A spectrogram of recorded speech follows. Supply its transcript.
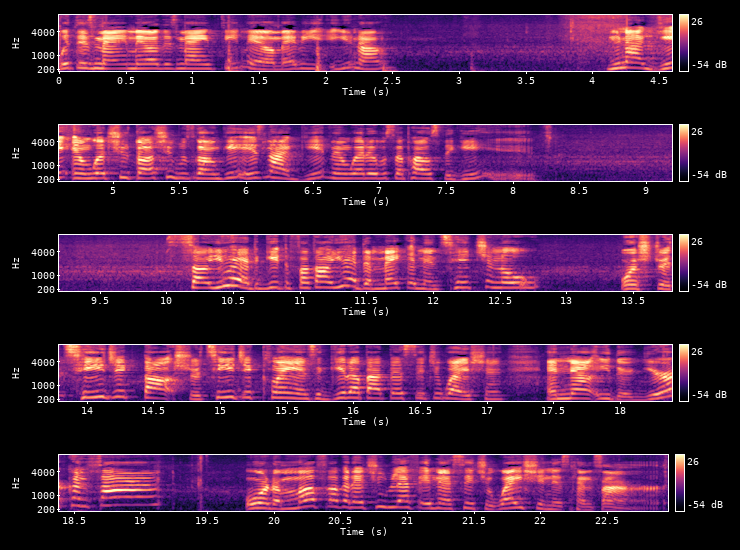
with this main male, this main female. Maybe, you know, you're not getting what you thought you was going to get. It's not giving what it was supposed to give. So you had to get the fuck on. You had to make an intentional or strategic thought, strategic plan to get up out of that situation. And now either you're concerned or the motherfucker that you left in that situation is concerned.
